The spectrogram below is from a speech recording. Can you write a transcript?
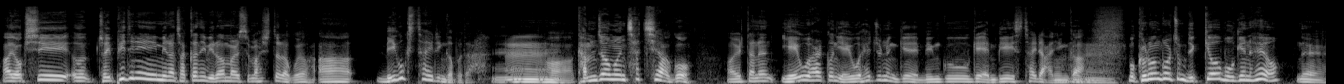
아 역시 어, 저희 피디님이랑 작가님 이런 말씀을 하시더라고요. 아 미국 스타일인가 보다. 음. 어, 감정은 차치하고 어, 일단은 예우할 건 예우해주는 게 미국의 NBA 스타일이 아닌가. 음. 뭐 그런 걸 좀 느껴보긴 해요. 네.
